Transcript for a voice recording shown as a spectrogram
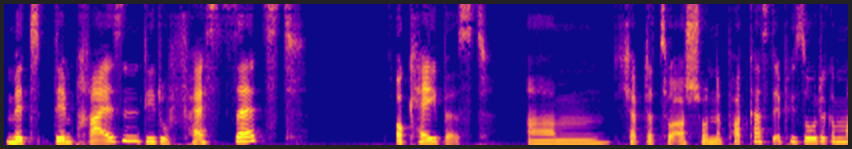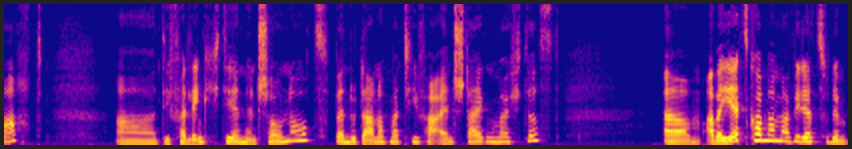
mit den Preisen, die du festsetzt, okay bist. Ähm, ich habe dazu auch schon eine Podcast-Episode gemacht. Äh, die verlinke ich dir in den Show Notes, wenn du da noch mal tiefer einsteigen möchtest. Ähm, aber jetzt kommen wir mal wieder zu dem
